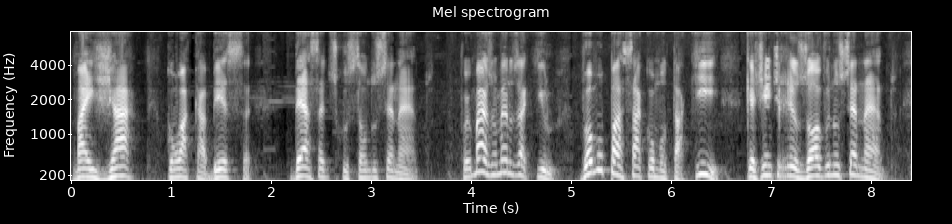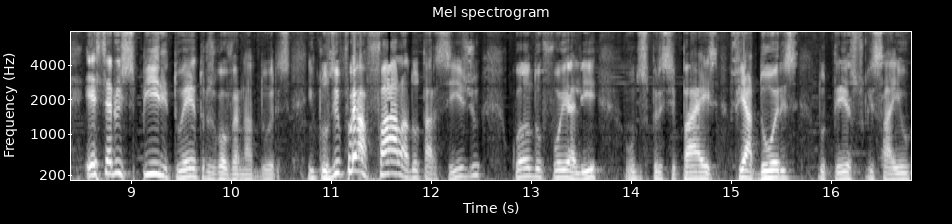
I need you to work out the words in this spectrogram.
mas já com a cabeça dessa discussão do Senado. Foi mais ou menos aquilo. Vamos passar como está aqui, que a gente resolve no Senado. Esse era o espírito entre os governadores. Inclusive foi a fala do Tarcísio quando foi ali um dos principais fiadores do texto que saiu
